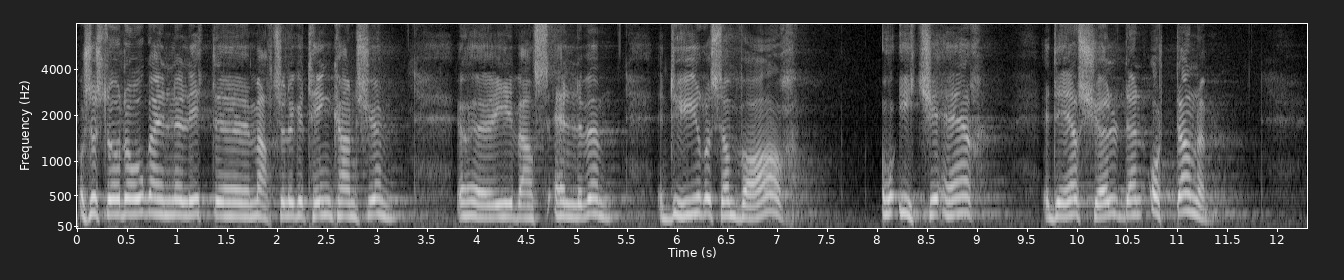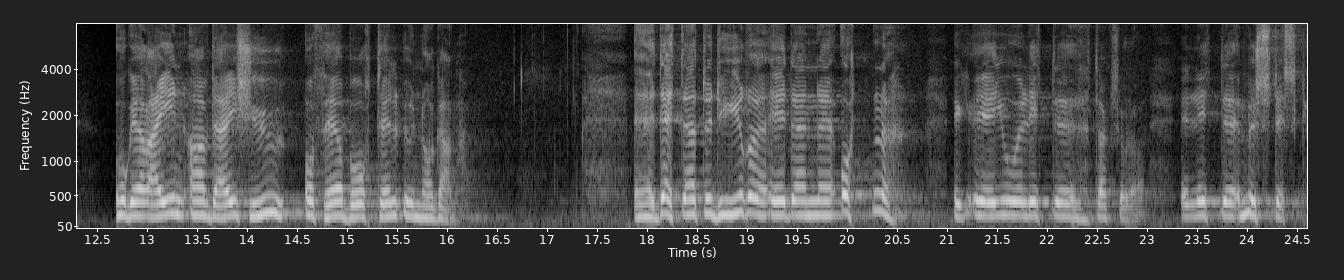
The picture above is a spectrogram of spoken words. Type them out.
Og Så står det òg en litt uh, merkelig ting, kanskje, uh, i vers 11. Dyret som var og ikke er, det er sjøl den åttende, og er en av de sju og fer bort til undergang. Uh, dette at dyret er den åttende, er jo litt Takk skal du ha. Litt mystisk.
